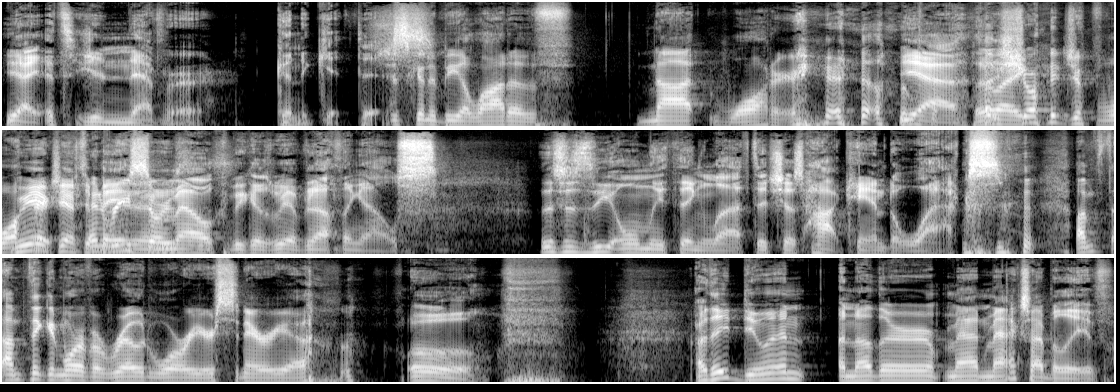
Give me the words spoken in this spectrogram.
Yeah, it's you're never gonna get this. It's just going to be a lot of not water. yeah, a they're like, shortage of water. We actually have to and bathe in milk because we have nothing else. This is the only thing left. It's just hot candle wax. I'm I'm thinking more of a road warrior scenario. oh, are they doing another Mad Max? I believe.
